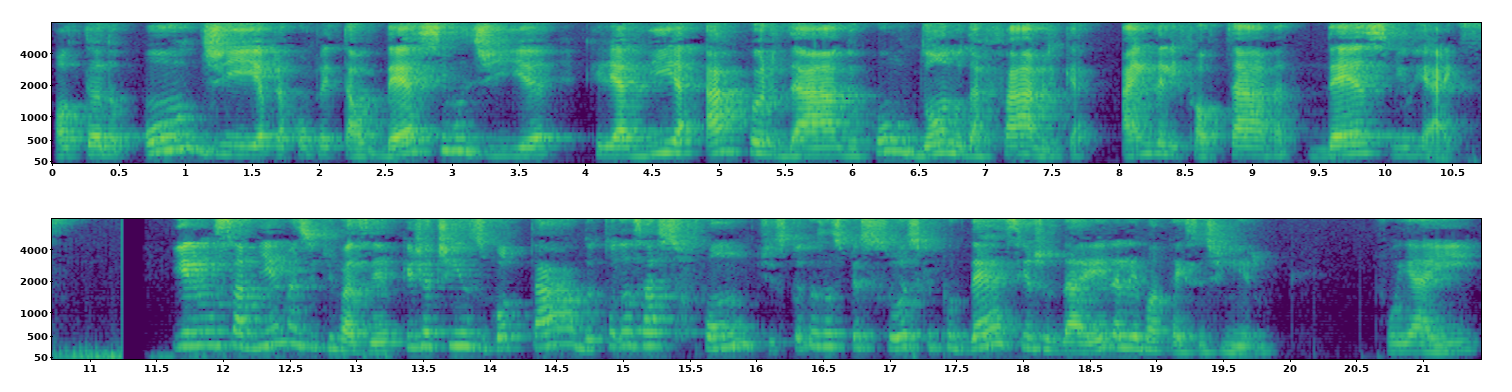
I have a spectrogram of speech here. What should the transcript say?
faltando um dia para completar o décimo dia que ele havia acordado com o dono da fábrica, ainda lhe faltava 10 mil reais. E ele não sabia mais o que fazer, porque já tinha esgotado todas as fontes, todas as pessoas que pudessem ajudar ele a levantar esse dinheiro. Foi aí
